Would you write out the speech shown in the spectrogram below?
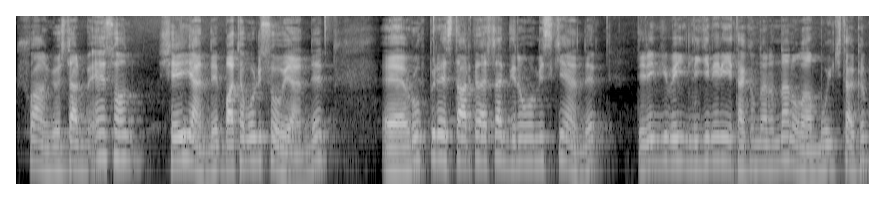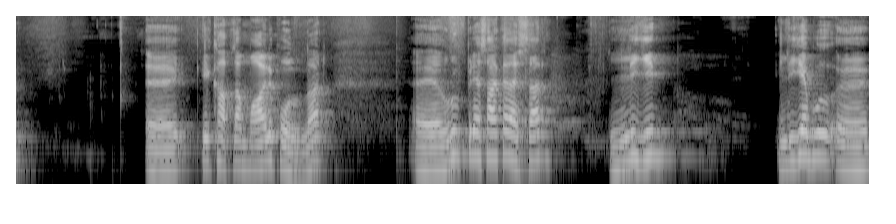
Şu an göstermiyor. En son şeyi yendi. Bate Borisov'u yendi. E, Ruh Brest'te arkadaşlar Dinamo Minsk'i yendi. Dediğim gibi ligin en iyi takımlarından olan bu iki takım e, ilk hafta mağlup oldular. E, Ruh Brest arkadaşlar ligin lige bu e,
